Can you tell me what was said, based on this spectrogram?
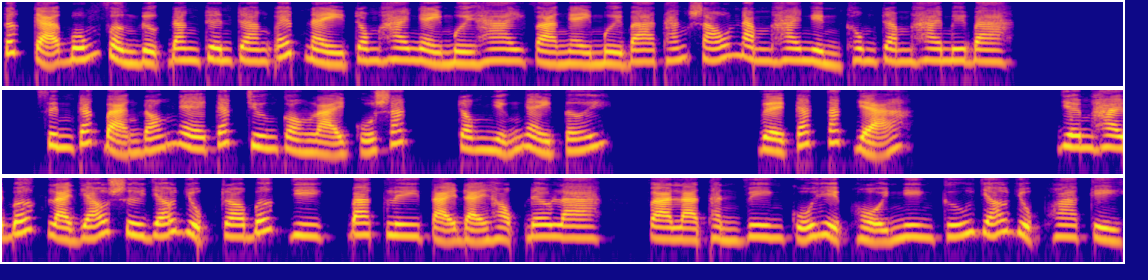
Tất cả 4 phần được đăng trên trang web này trong hai ngày 12 và ngày 13 tháng 6 năm 2023. Xin các bạn đón nghe các chương còn lại của sách trong những ngày tới. Về các tác giả James Hybert là giáo sư giáo dục Robert G. Barclay tại Đại học Delaware và là thành viên của Hiệp hội Nghiên cứu Giáo dục Hoa Kỳ.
